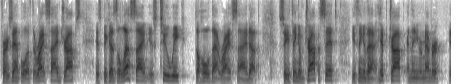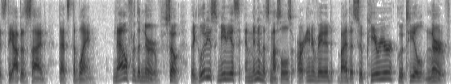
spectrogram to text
for example, if the right side drops, it's because the left side is too weak to hold that right side up. So you think of dropposite, you think of that hip drop, and then you remember it's the opposite side that's to blame. Now for the nerve. So the gluteus medius and minimus muscles are innervated by the superior gluteal nerve,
